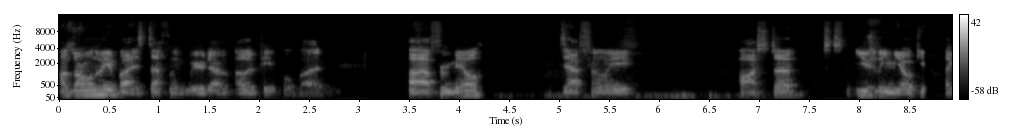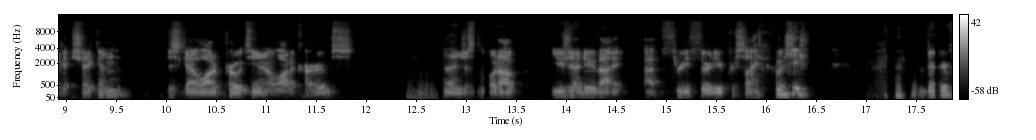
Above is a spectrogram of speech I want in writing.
sounds normal to me, but it's definitely weird to other people. But uh, for meal, definitely pasta. Usually gnocchi, like a chicken. Just get a lot of protein and a lot of carbs, Mhm. and then just load up. Usually, I do that at three thirty precisely. Very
